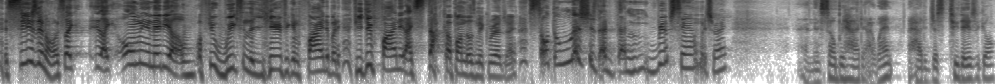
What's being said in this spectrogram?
It's seasonal. It's like, like only maybe a, a, few weeks in the year if you can find it. But if you do find it, I stock up on those McRibs, right? So delicious, that, that rib sandwich, right? And then so we had it. I went, I had it just two days ago.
